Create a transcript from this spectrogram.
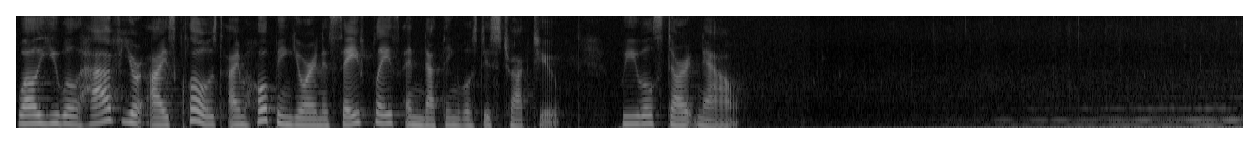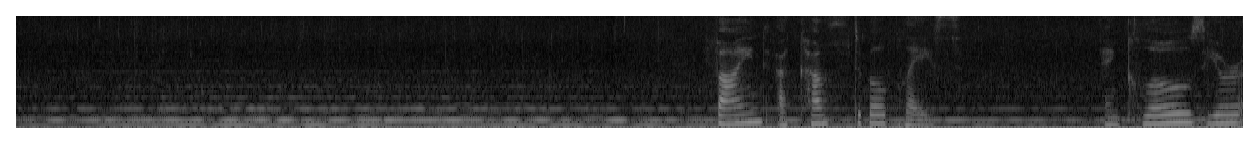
While you will have your eyes closed, I'm hoping you're in a safe place and nothing will distract you. We will start now. Find a comfortable place and close your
